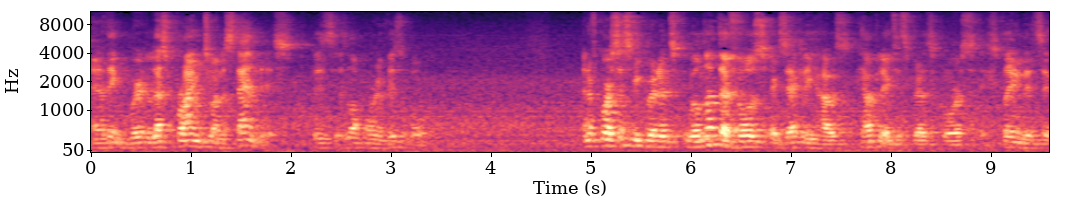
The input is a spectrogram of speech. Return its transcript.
And I think we're less primed to understand this. This is a lot more invisible. And of course, Sesame Credit will not divulge exactly how it calculates its credit scores, explaining that it's a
